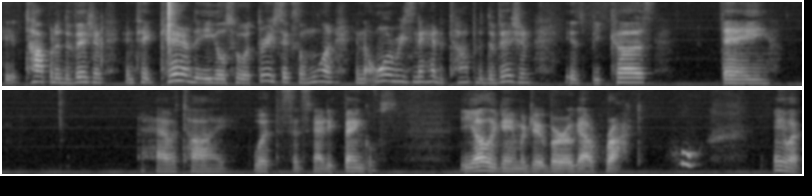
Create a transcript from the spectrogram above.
hit the top of the division, and take care of the Eagles, who are 3 6 and 1. And the only reason they had the top of the division is because they have a tie with the Cincinnati Bengals. The other game where Joe Burrow got rocked. Whew. Anyway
